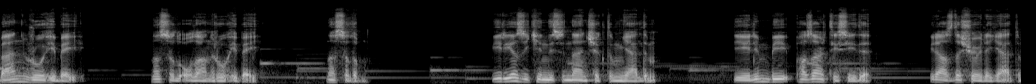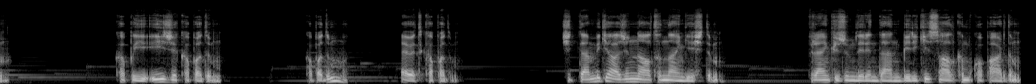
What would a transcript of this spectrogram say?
Ben Ruhi Bey. Nasıl olan Ruhi Bey? Nasılım? Bir yaz ikindisinden çıktım geldim. Diyelim bir pazartesiydi. Biraz da şöyle geldim. Kapıyı iyice kapadım. Kapadım mı? Evet kapadım. Çitlenbik ağacının altından geçtim. Frenk üzümlerinden bir iki salkım kopardım.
